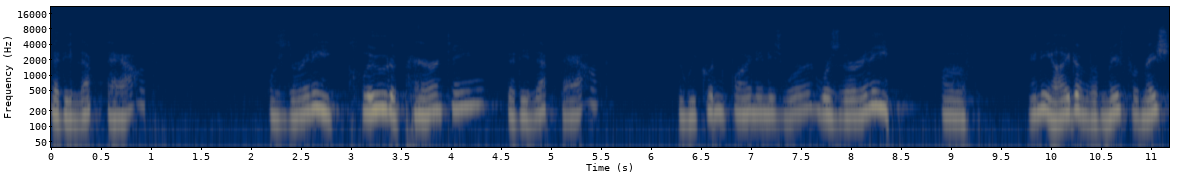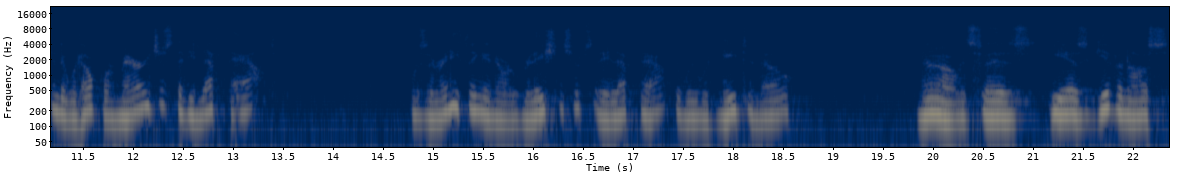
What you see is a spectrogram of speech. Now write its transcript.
that He left out? Was there any clue to parenting that He left out that we couldn't find in His Word? Was there any uh, any item of information that would help our marriages that he left out? Was there anything in our relationships that he left out that we would need to know? No, it says he has given us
